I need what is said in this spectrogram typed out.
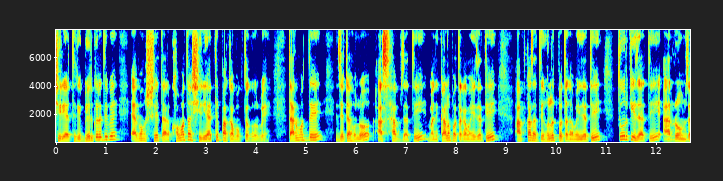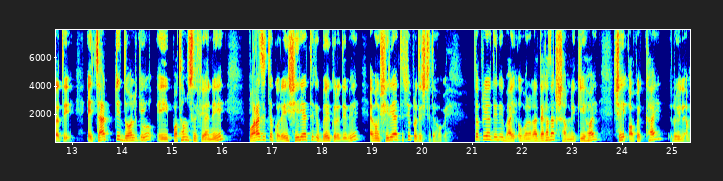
সিরিয়া থেকে বের করে দেবে এবং সে তার ক্ষমতা সিরিয়াতে পাকাভুক্ত করবে। তার মধ্যে যেটা হলো আসহাব জাতি মানে কালো পতাকাবাহী জাতি আফকা জাতি, হলুদ পতাকাবাহী জাতি, তুর্কি জাতি আর রোম জাতি। এই চারটি দলকে এই প্রথম সুফিয়ানি পরাজিত করে সিরিয়া থেকে বের করে দেবে এবং সিরিয়াতে সে প্রতিষ্ঠিত হবে। তো প্রিয় দিনী ভাই ও বোনেরা, দেখা যাক সামনে কি হয়। সেই অপেক্ষায় রইলাম।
